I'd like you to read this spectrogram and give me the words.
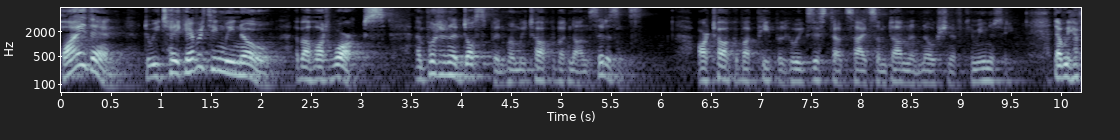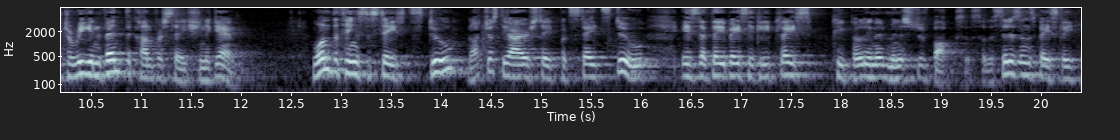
why then do we take everything we know about what works and put it in a dustbin when we talk about non-citizens? Or talk about people who exist outside some dominant notion of community. That we have to reinvent the conversation again. One of the things the states do, not just the Irish state, but states do, is that they basically place people in administrative boxes. So the citizens basically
